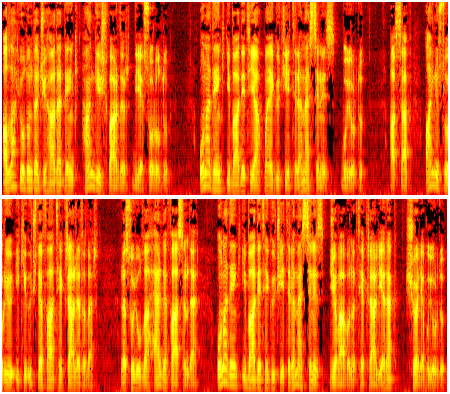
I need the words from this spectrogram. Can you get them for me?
Allah yolunda cihada denk hangi iş vardır diye soruldu. Ona denk ibadeti yapmaya güç yetiremezsiniz buyurdu. Ashab aynı soruyu iki üç defa tekrarladılar. Resulullah her defasında ona denk ibadete güç yetiremezsiniz cevabını tekrarlayarak şöyle buyurdu.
